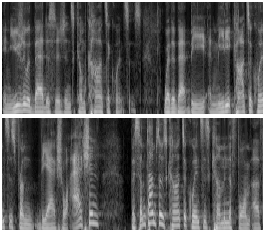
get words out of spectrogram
And usually, with bad decisions come consequences, whether that be immediate consequences from the actual action, but sometimes those consequences come in the form of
